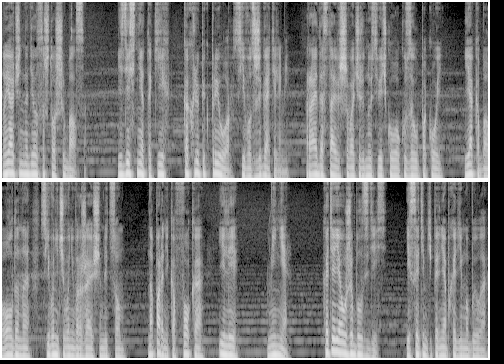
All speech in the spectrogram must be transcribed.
но я очень надеялся, что ошибался. И здесь нет таких, как Хлюпик Приор с его сжигателями, Райда, ставившего очередную свечку оку за упокой, Якоба Олдена с его ничего не выражающим лицом, напарника Фока или меня. Хотя я уже был здесь, и с этим теперь необходимо было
